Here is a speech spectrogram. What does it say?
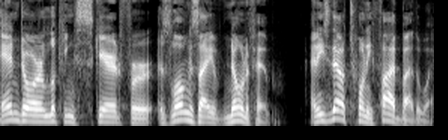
and or looking scared for as long as I have known of him. And he's now 25 by the way.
